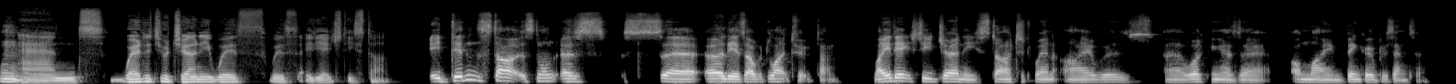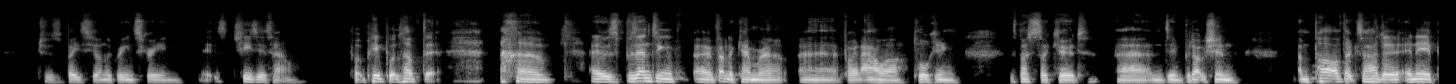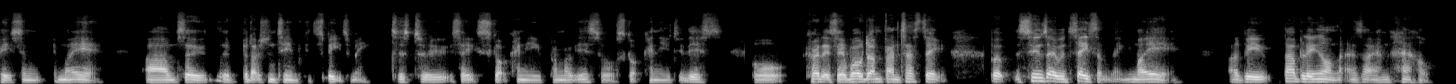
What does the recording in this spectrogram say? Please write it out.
Mm. And where did your journey with with ADHD start? It didn't start as long as uh, early as I would like to have done. My ADHD journey started when I was uh, working as a online bingo presenter, which was basically on a green screen. It's cheesy as hell, but people loved it. Um, and it was presenting uh, in front of the camera uh, for an hour, talking as much as I could uh, and doing production. And part of that, because I had a, an earpiece in, in my ear, um, so the production team could speak to me just to say, Scott, can you promote this? Or Scott, can you do this? Or credit say, well done, fantastic. But as soon as I would say something in my ear, I'd be babbling on as I am now.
